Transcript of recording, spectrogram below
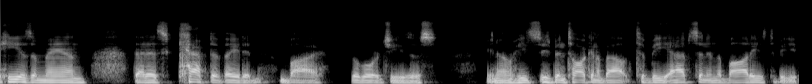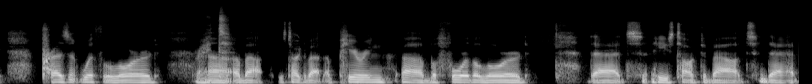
he is a man that is captivated by the Lord Jesus. You know, he's he's been talking about to be absent in the bodies, to be present with the Lord. Right. Uh, about he's talked about appearing uh, before the Lord that he's talked about that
